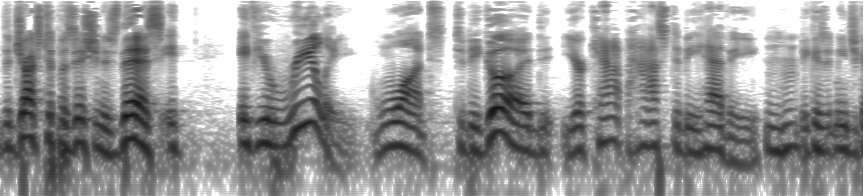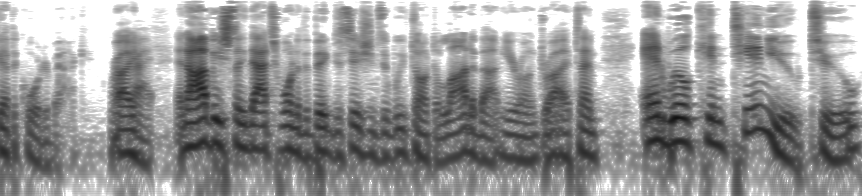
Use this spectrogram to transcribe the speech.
the juxtaposition is this: it, if you really want to be good, your cap has to be heavy mm-hmm. because it means you got the quarterback, right? Right. And obviously, that's one of the big decisions that we've talked a lot about here on Drive Time, and will continue to.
